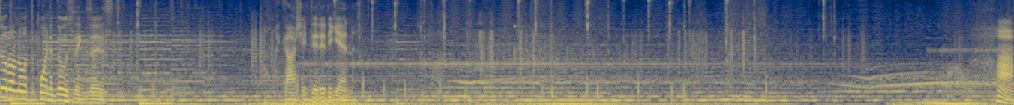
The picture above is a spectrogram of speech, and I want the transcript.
Still don't know what the point of those things is. Oh my gosh, I did it again. Huh.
